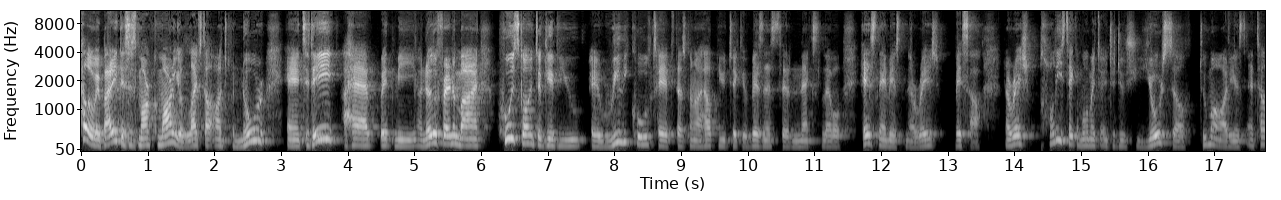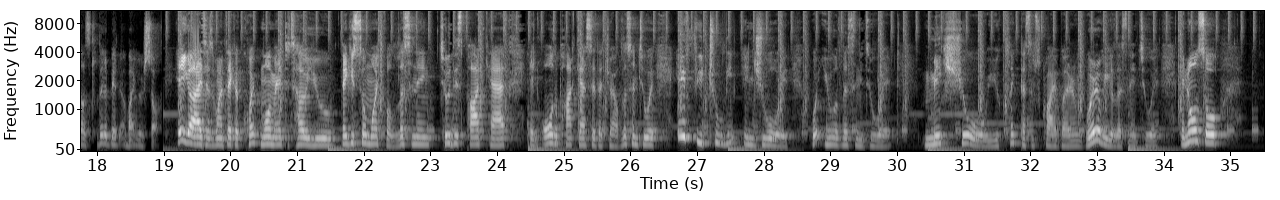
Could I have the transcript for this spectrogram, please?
Hello, everybody. This is Mark Kumar, your lifestyle entrepreneur. And today I have with me another friend of mine who is going to give you a really cool tip that's going to help you take your business to the next level. His name is Naresh Vissa. Naresh, please take a moment to introduce yourself to my audience and tell us a little bit about yourself. Hey guys, I just want to take a quick moment to tell you thank you so much for listening to this podcast and all the podcasts that you have listened to it. If you truly enjoyed what you were listening to it, make sure you click that subscribe button wherever you're listening to it. And also,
